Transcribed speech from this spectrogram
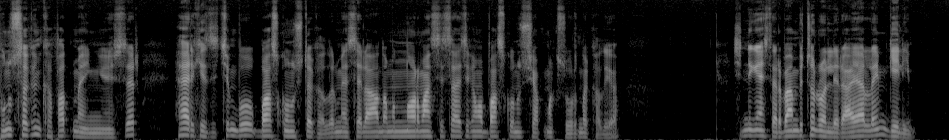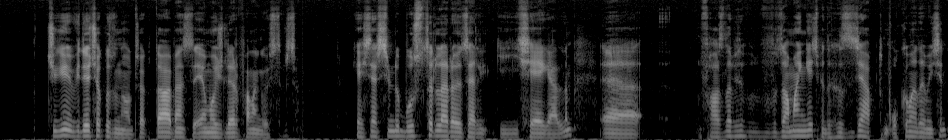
Bunu sakın kapatmayın gençler. Herkes için bu bas konuşta kalır. Mesela adamın normal sesi açık ama bas konuş yapmak zorunda kalıyor. Şimdi gençler ben bütün rolleri ayarlayayım geleyim. Çünkü video çok uzun olacak. Daha ben size emojileri falan göstereceğim. Gençler şimdi boosterlara özel şeye geldim. Ee, fazla bir zaman geçmedi. Hızlıca yaptım okumadığım için.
